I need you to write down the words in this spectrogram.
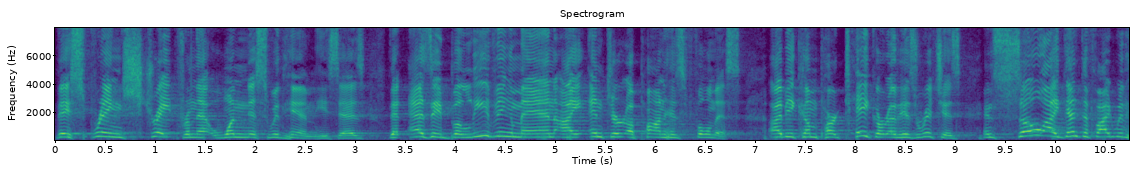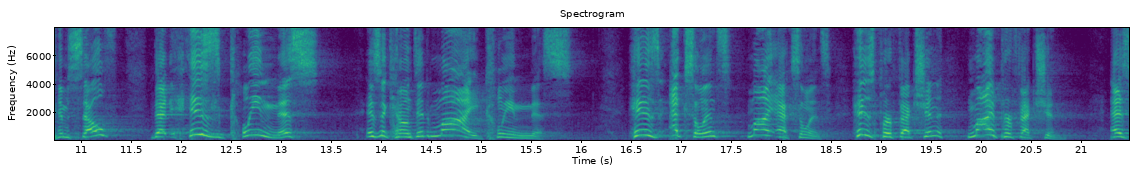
They spring straight from that oneness with him, he says, that as a believing man, I enter upon his fullness. I become partaker of his riches, and so identified with himself that his cleanness is accounted my cleanness. His excellence, my excellence. His perfection, my perfection. As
